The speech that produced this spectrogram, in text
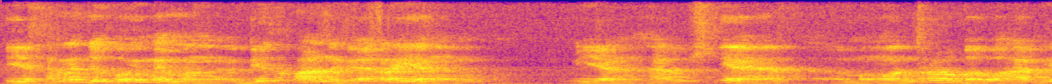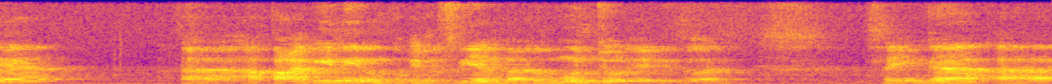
Iya karena Jokowi memang dia kepala negara yang yang harusnya eh, mengontrol bawahannya eh, apalagi ini untuk industri yang baru muncul ya gitu kan sehingga eh,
